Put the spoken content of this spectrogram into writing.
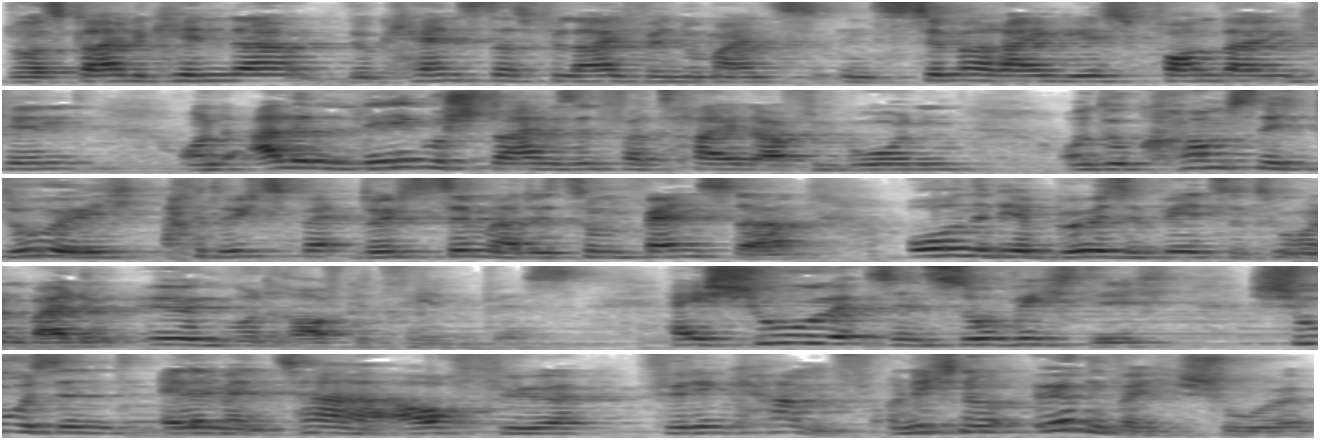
du hast kleine Kinder, du kennst das vielleicht, wenn du mal ins, Zimmer reingehst von deinem Kind und alle Legosteine sind verteilt auf dem Boden und du kommst nicht durch, durchs, durchs Zimmer, zum Fenster ohne dir böse weh zu tun, weil du irgendwo drauf getreten bist. Hey, Schuhe sind so wichtig. Schuhe sind elementar auch für, für den Kampf. Und nicht nur irgendwelche Schuhe,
